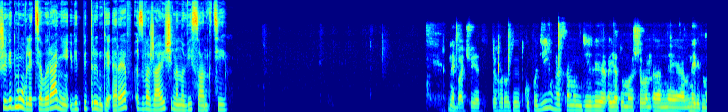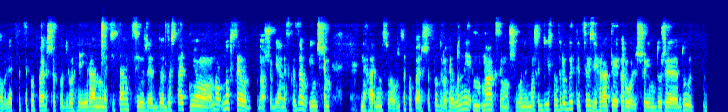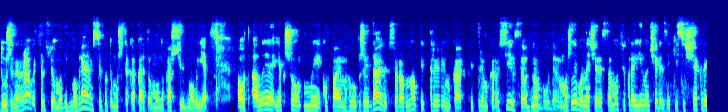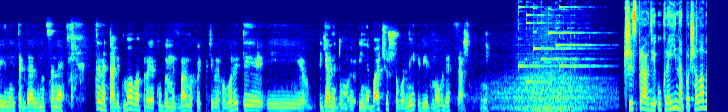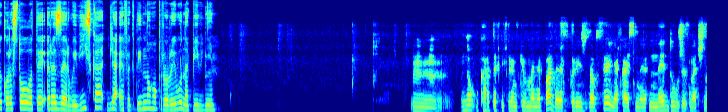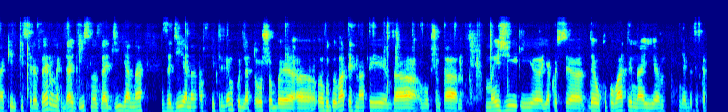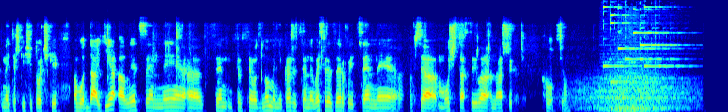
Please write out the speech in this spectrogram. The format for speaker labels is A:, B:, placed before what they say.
A: Чи відмовляться в Ірані від підтримки РФ, зважаючи на нові санкції?
B: Не бачу я цього розвитку подій. На самом ділі, я думаю, що вони не, не відмовляться. Це по-перше. По-друге, Ірану на ці санкції вже до- достатньо. Ну ну все одно, щоб я не сказав іншим негарним словом. Це по-перше. По-друге, вони максимум, що вони можуть дійсно зробити, це зіграти роль, що їм дуже ду- дуже не нравиться. Все, ми відмовляємося, тому що така карта, умовно кажучи, відмови є. От, але якщо ми копаємо глибше і далі, все одно підтримка, підтримка Росії все одно буде. Можливо, не через саму цю країну, через якісь іще країни і так далі. Ну це не це не та відмова, про яку би ми з вами хотіли говорити, і я не думаю і не бачу, що вони відмовляться. Ні.
A: Чи справді Україна почала використовувати резерви війська для ефективного прориву на півдні?
B: Ну, карта підтримки в мене падає. Скоріш за все, якась не, не дуже значна кількість резервних да, дійсно задіяна, задіяна в підтримку для того, щоб е, вибивати, гнати за в общем-то, межі і е, якось е, деокупувати най, як би це сказати, найтяжкіші точки. А от да, є, але це не це, це все одно мені кажуть, це не весь резерв, і це не вся мощ та сила наших хлопців.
